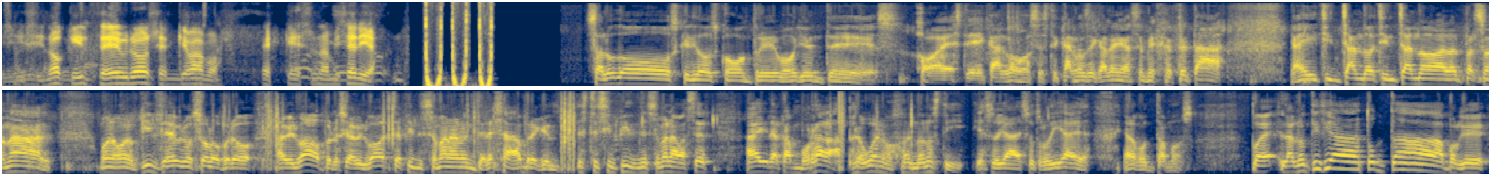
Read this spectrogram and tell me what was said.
Y si no 15 euros es que vamos, es que es una miseria. Saludos, queridos contribuyentes. Joder, este Carlos, este Carlos de Canegas, MGZ, ahí chinchando, chinchando al personal. Bueno, bueno, 15 euros solo, pero a Bilbao, pero si a Bilbao este fin de semana no interesa, hombre, que este sin fin de semana va a ser ahí la tamborrada. Pero bueno, en Donosti, y eso ya es otro día, ya, ya lo contamos. Pues la noticia tonta, porque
